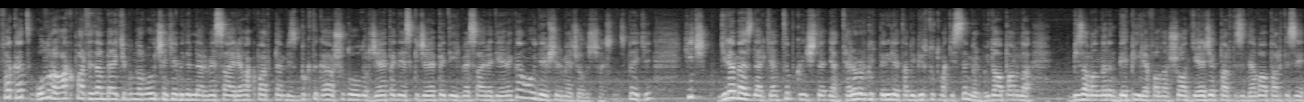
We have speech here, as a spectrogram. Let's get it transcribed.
Fakat olur AK Parti'den belki bunlar oy çekebilirler vesaire. AK Parti'den biz bıktık ha şu da olur CHP de eski CHP değil vesaire diyerekten oy devşirmeye çalışacaksınız. Peki hiç giremezlerken tıpkı işte yani terör örgütleriyle tabii bir tutmak istemiyorum. Hüdapar'la bir zamanların DEP'i ile falan şu an Gelecek Partisi, Deva Partisi,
